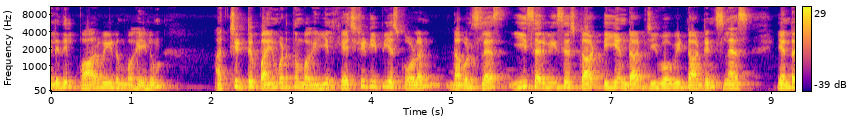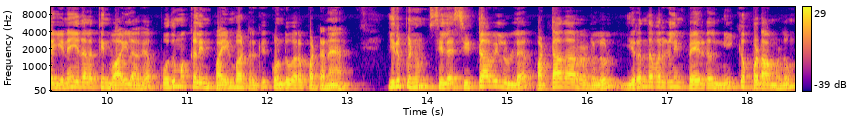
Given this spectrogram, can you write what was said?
எளிதில் பார்வையிடும் வகையிலும் அச்சிட்டு பயன்படுத்தும் வகையில் HTTPS colon double slash e services dot TN dot GOV dot in slash என்ற இணையதளத்தின் வாயிலாக பொதுமக்களின் பயன்பாட்டிற்கு கொண்டு வரப்பட்டன இருப்பினும் சில சிட்டாவில் உள்ள பட்டாதாரர்களுள் இறந்தவர்களின் பெயர்கள் நீக்கப்படாமலும்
